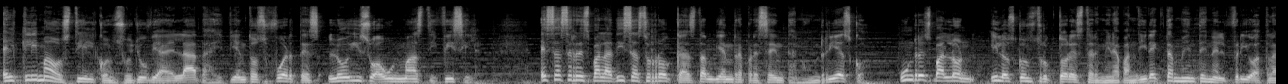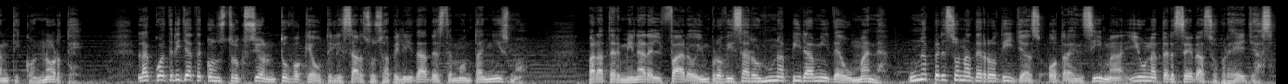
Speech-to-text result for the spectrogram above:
El clima hostil con su lluvia helada y vientos fuertes lo hizo aún más difícil. Esas resbaladizas rocas también representan un riesgo, un resbalón y los constructores terminaban directamente en el frío Atlántico Norte. La cuadrilla de construcción tuvo que utilizar sus habilidades de montañismo. Para terminar el faro improvisaron una pirámide humana, una persona de rodillas, otra encima y una tercera sobre ellas.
